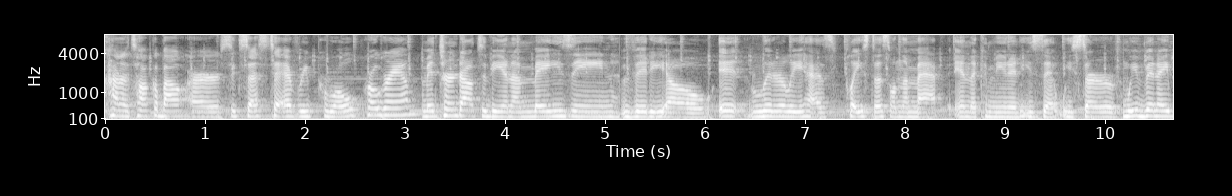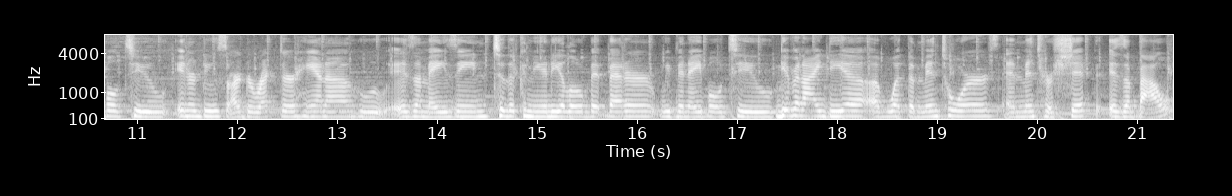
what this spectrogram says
kind of talk about our Success to Every Parole program. It turned out to be an amazing video. It it literally has placed us on the map in the communities that we serve. We've been able to introduce our director, Hannah, who is amazing, to the community a little bit better. We've been able to give an idea of what the mentors and mentorship is about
